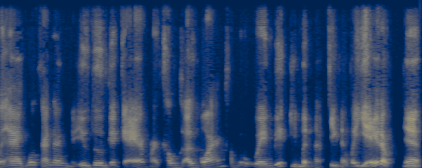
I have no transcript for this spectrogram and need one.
phải ai cũng có khả năng yêu thương cái kẻ mà không có ân oán, không có quen biết gì mình chuyện nào phải dễ đâu, nha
